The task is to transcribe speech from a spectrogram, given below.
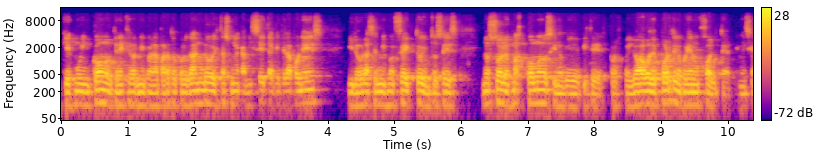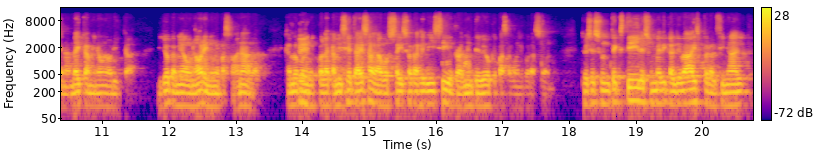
que es muy incómodo, tenés que dormir con el aparato colgando, esta es una camiseta que te la pones y logras el mismo efecto, entonces no solo es más cómodo, sino que, viste, yo hago deporte y me ponían un holter, y me decían, andá y camina una horita y yo caminaba una hora y no me pasaba nada. Cambio con, la camiseta esa hago seis horas de bici y realmente veo qué pasa con el corazón. Entonces es un textil, es un medical device, pero al final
